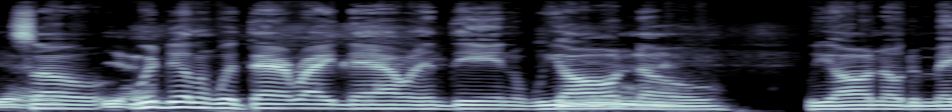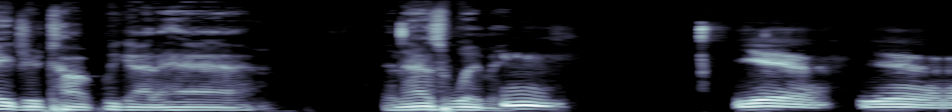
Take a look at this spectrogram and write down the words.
Yeah, so yeah. we're dealing with that right now. And then we all know, we all know the major talk we gotta have, and that's women. Mm. Yeah, yeah.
